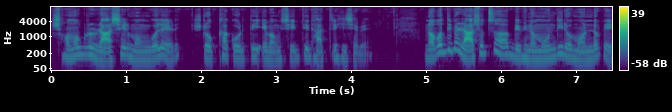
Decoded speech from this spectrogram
সমগ্র রাসের মঙ্গলের রক্ষাকর্ত্রী এবং সিদ্ধিধাত্রী হিসেবে। নবদ্বীপের রাস উৎসব বিভিন্ন মন্দির ও মণ্ডপে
